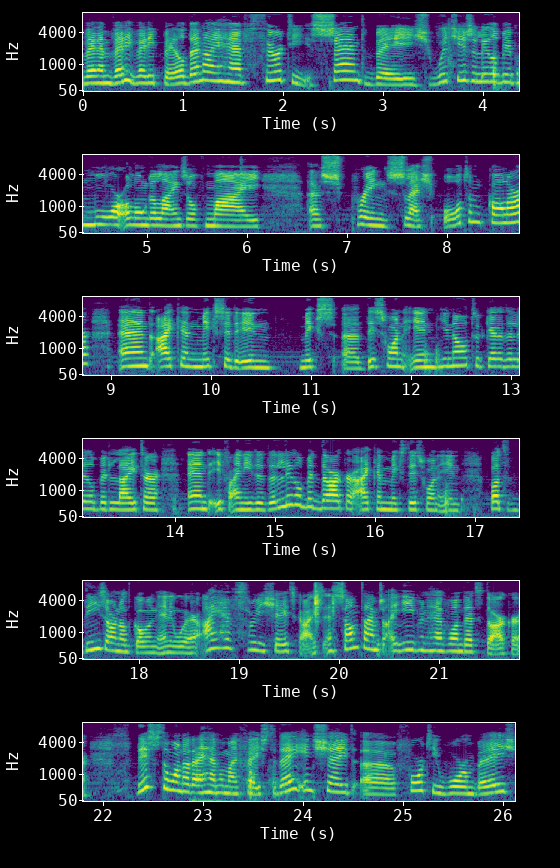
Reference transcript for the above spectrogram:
when I'm very very pale then I have 30 Sand Beige which is a little bit more along the lines of my uh, spring slash autumn color and I can mix it in mix uh, this one in you know to get it a little bit lighter. And if I need it a little bit darker I can mix this one in. But these are not going anywhere. I have three shades guys. And sometimes I even have one that's darker. This is the one that I have on my face today in shade uh, 40 Warm Beige.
